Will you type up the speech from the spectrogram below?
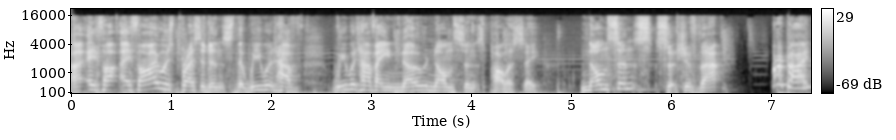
Uh, if I if I was president, that we would have we would have a no nonsense policy. Nonsense such as that. Bye bye.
